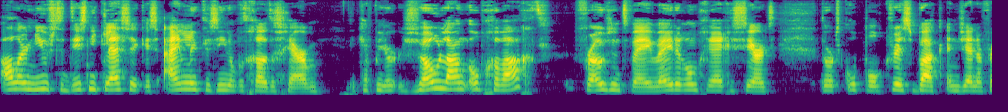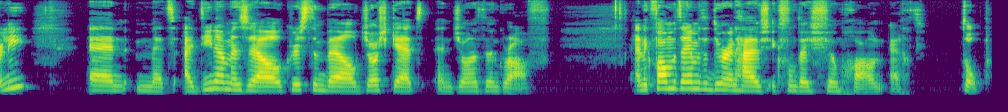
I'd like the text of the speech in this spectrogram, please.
Allernieuwste Disney Classic is eindelijk te zien op het grote scherm. Ik heb hier zo lang op gewacht. Frozen 2, wederom geregisseerd door het koppel Chris Buck en Jennifer Lee. En met Idina Menzel, Kristen Bell, Josh Gad en Jonathan Groff. En ik val meteen met de deur in huis. Ik vond deze film gewoon echt top.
